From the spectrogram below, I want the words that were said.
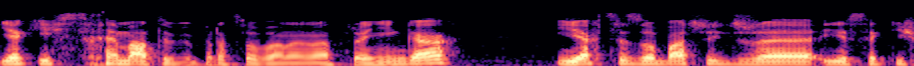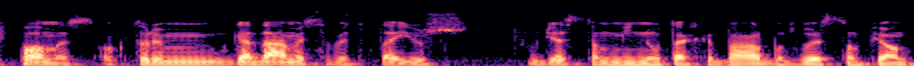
jakieś schematy wypracowane na treningach i ja chcę zobaczyć, że jest jakiś pomysł, o którym gadamy sobie tutaj już 20 minutę chyba albo 25.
